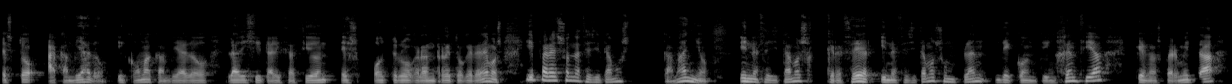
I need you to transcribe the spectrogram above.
esto ha cambiado y como ha cambiado la digitalización es otro gran reto que tenemos. Y para eso necesitamos tamaño y necesitamos crecer y necesitamos un plan de contingencia que nos permita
